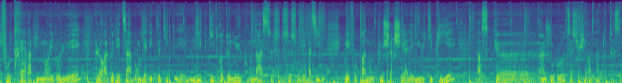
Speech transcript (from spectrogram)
il faut très rapidement évoluer. Alors à côté de ça, bon, il y a les petites retenues qu'on a, ce, ce, sont des bassines, mais il ne faut pas non plus chercher à les multiplier parce que un jour ou l'autre, ça suffira pas de toute façon.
